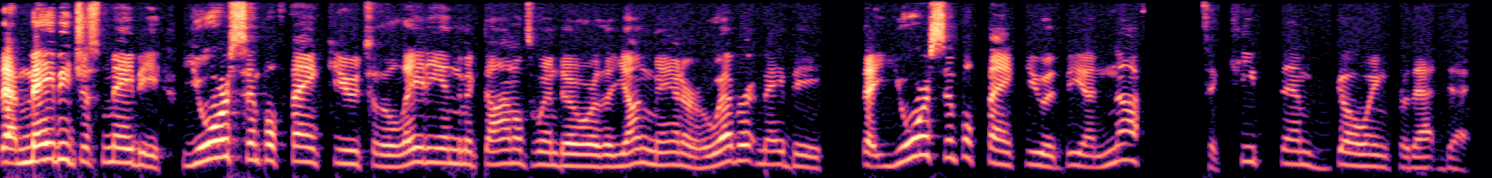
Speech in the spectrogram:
that maybe, just maybe, your simple thank you to the lady in the McDonald's window or the young man or whoever it may be, that your simple thank you would be enough to keep them going for that day.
